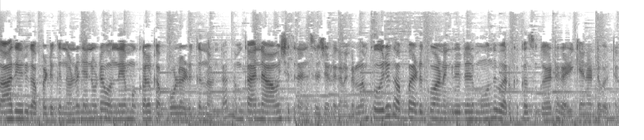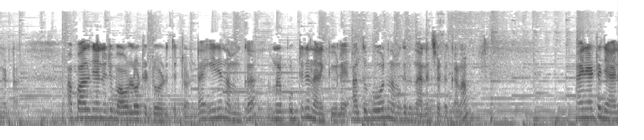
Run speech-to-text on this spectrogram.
ആദ്യം ഒരു കപ്പ് എടുക്കുന്നുണ്ട്. ഞാനിവിടെ ഒന്നേ മുക്കാൽ കപ്പോളം എടുക്കുന്നുണ്ട്. നമുക്ക് അതിന്റെ ആവശ്യത്തിനനുസരിച്ച് എടുക്കണം കേട്ടോ. നമുക്ക് ഒരു കപ്പ് എടുക്കുവാണെങ്കിൽ ഒരു മൂന്ന് പേർക്കൊക്കെ സുഖമായിട്ട് കഴിക്കാനായിട്ട് പറ്റും കേട്ടോ. അപ്പോൾ അത് ഞാനൊരു ബൗളിലോട്ട് ഇട്ട് കൊടുത്തിട്ടുണ്ട്. ഇനി നമുക്ക് നമ്മൾ പുട്ടിനെ നനയ്ക്കൂലേ? അതുപോലെ നമുക്കിത് നനച്ചെടുക്കണം. അതിനായിട്ട് ഞാൻ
